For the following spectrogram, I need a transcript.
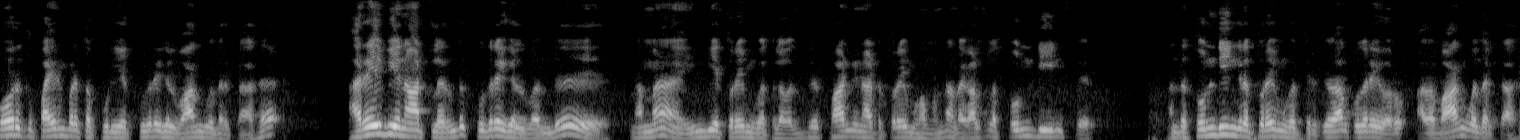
போருக்கு பயன்படுத்தக்கூடிய குதிரைகள் வாங்குவதற்காக அரேபிய நாட்டிலிருந்து குதிரைகள் வந்து நம்ம இந்திய துறைமுகத்தில் வந்து பாண்டி நாட்டு துறைமுகம் வந்து அந்த காலத்தில் தொண்டின்னு பேர். அந்த தொண்டிங்கிற துறைமுகத்திற்கு தான் குதிரை வரும். அதை வாங்குவதற்காக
